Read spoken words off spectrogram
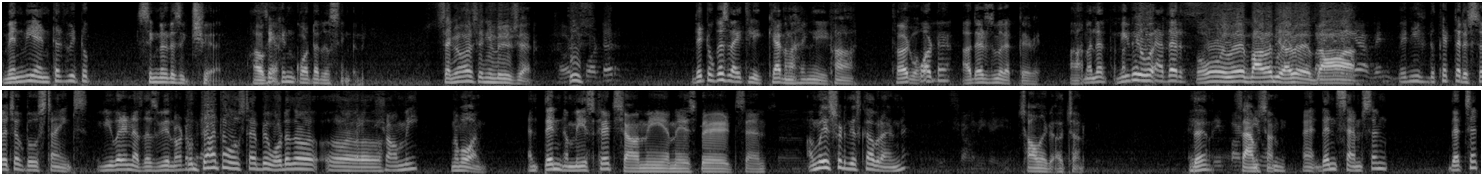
when we entered, we took single digit share. Okay. Second quarter, the single. second or single digit share. Third quarter, they took us lightly. क्या कहेंगे? हाँ. Third quarter, Others में रखते हुए. हाँ, मतलब we were in others. Oh, ये बाबा जी अबे बा. Yeah, when, when you look at the research of those times, we were in others. We were not तो क्या था उस टाइम पे? What is the uh, Xiaomi number one? And then Amazfit. Xiaomi, Amazfit, Samsung. अमेस्टेड किसका ब्रांड है? Xiaomi का अच्छा. Then Samsung. And then Samsung. That's it.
